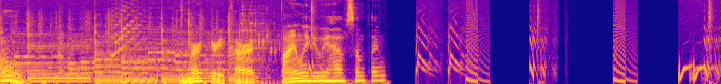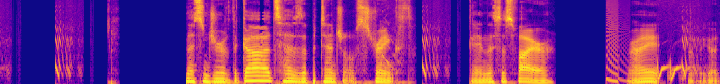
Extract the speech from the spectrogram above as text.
Oh! Mercury card. Finally do we have something? Messenger of the Gods has the potential of strength. Okay, and this is fire. Right? That'll be good.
